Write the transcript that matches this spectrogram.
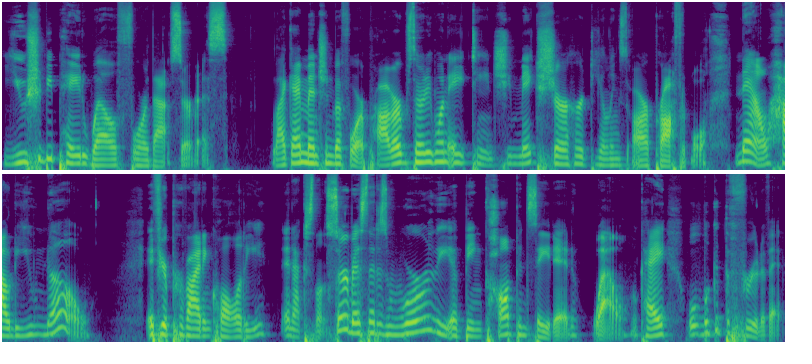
you should be paid well for that service. Like I mentioned before, Proverbs 31:18, she makes sure her dealings are profitable. Now, how do you know? if you're providing quality and excellent service that is worthy of being compensated well, okay? Well, look at the fruit of it.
